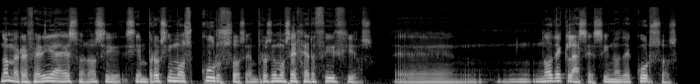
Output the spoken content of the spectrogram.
No, me refería a eso, ¿no? Si, si en próximos cursos, en próximos ejercicios, eh, no de clases, sino de cursos,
